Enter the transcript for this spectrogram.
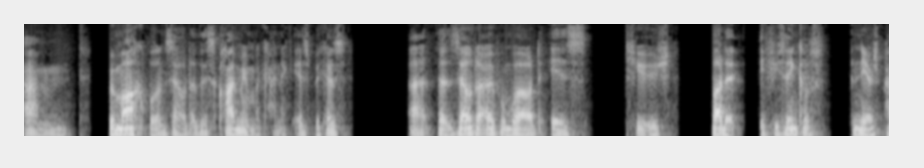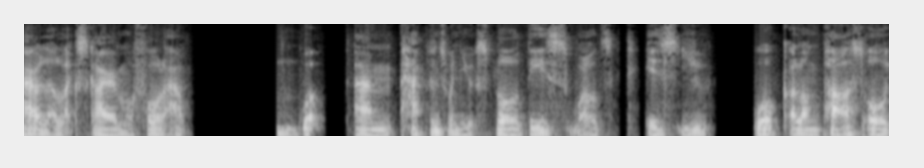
um, remarkable in zelda this climbing mechanic is because uh, the zelda open world is huge but it, if you think of the nearest parallel like Skyrim or Fallout, Mhm. what um, happens when you explore these worlds is you walk along paths or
